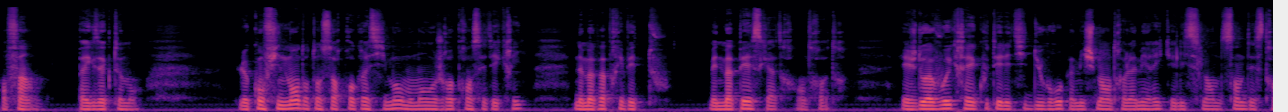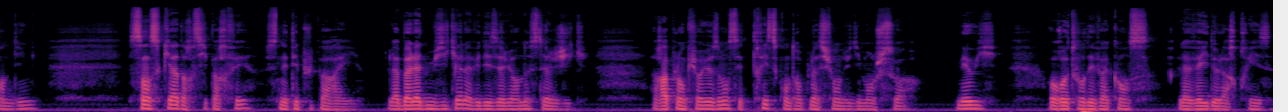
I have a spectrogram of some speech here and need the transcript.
Enfin, pas exactement. Le confinement dont on sort progressivement au moment où je reprends cet écrit ne m'a pas privé de tout, mais de ma PS4, entre autres. Et je dois avouer que réécouter les titres du groupe à mi-chemin entre l'Amérique et l'Islande sans Stranding, sans ce cadre si parfait, ce n'était plus pareil. La balade musicale avait des allures nostalgiques, rappelant curieusement cette triste contemplation du dimanche soir. Mais oui, au retour des vacances, la veille de la reprise.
